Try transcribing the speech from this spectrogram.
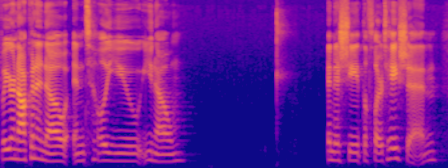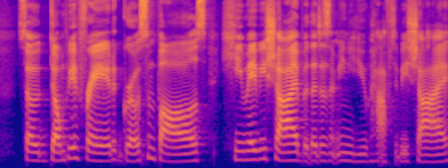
But you're not going to know until you, you know, initiate the flirtation. So don't be afraid, grow some balls. He may be shy, but that doesn't mean you have to be shy.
